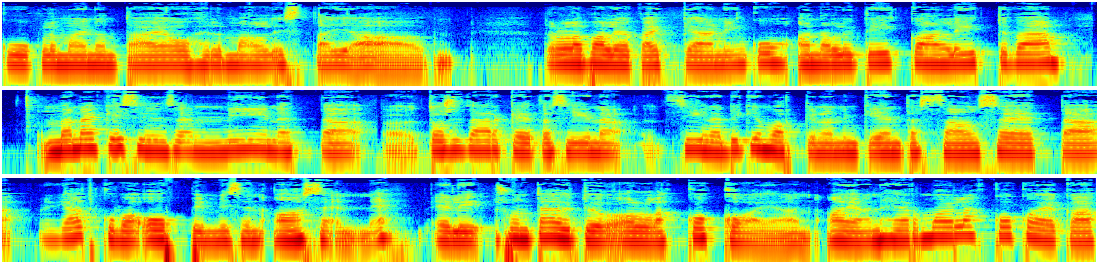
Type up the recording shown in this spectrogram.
Google-mainontaa ja ohjelmallista ja todella paljon kaikkea niin kuin analytiikkaan liittyvää mä näkisin sen niin, että tosi tärkeää siinä, siinä digimarkkinoinnin kentässä on se, että jatkuva oppimisen asenne. Eli sun täytyy olla koko ajan ajan hermoilla, koko ajan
